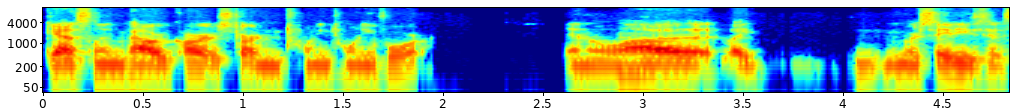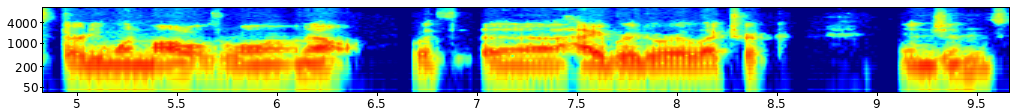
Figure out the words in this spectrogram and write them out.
gasoline powered cars starting in 2024 and a hmm. lot of like mercedes has 31 models rolling out with uh, hybrid or electric engines.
